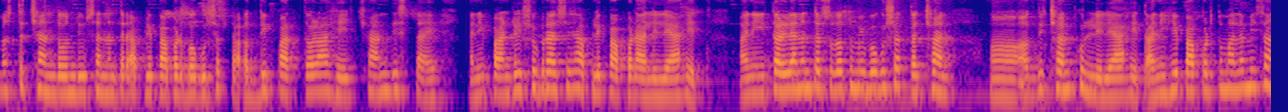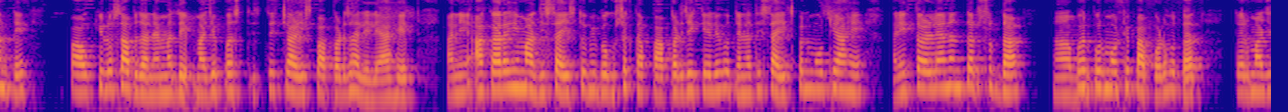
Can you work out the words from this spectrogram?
मस्त छान दोन दिवसानंतर आपले पापड बघू शकता. अगदी पातळ आहे छान दिसत आहे आणि पांढरे शुभ्र असे हे आपले पापड आलेले आहेत. आणि तळल्यानंतर सुद्धा तुम्ही बघू शकता छान अगदी छान फुललेले आहेत. आणि हे पापड तुम्हाला मी सांगते पाव किलो साबुदाण्यामध्ये माझे पस्तीस ते चाळीस पापड झालेले आहेत. आणि आकारही माझी साईज तुम्ही बघू शकता. पापड जे केले होते ना ती साईज पण मोठी आहे. आणि तळल्यानंतरसुद्धा भरपूर मोठे पापड होतात. तर माझी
